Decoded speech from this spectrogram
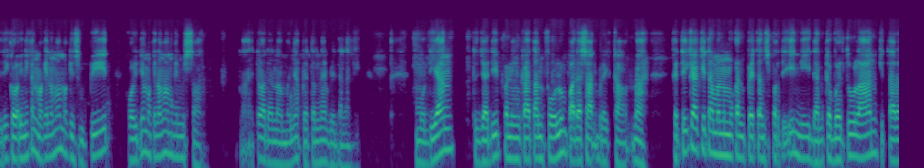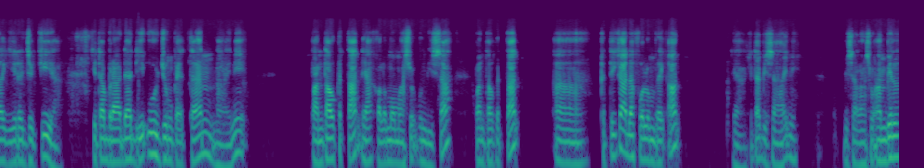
Jadi kalau ini kan makin lama makin sempit, kalau dia makin lama makin besar. Nah, itu ada namanya patternnya beda lagi. Kemudian terjadi peningkatan volume pada saat breakout. Nah, ketika kita menemukan pattern seperti ini dan kebetulan kita lagi rezeki ya, kita berada di ujung pattern. Nah, ini pantau ketat ya, kalau mau masuk pun bisa, pantau ketat. Uh, ketika ada volume breakout, ya kita bisa ini, bisa langsung ambil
